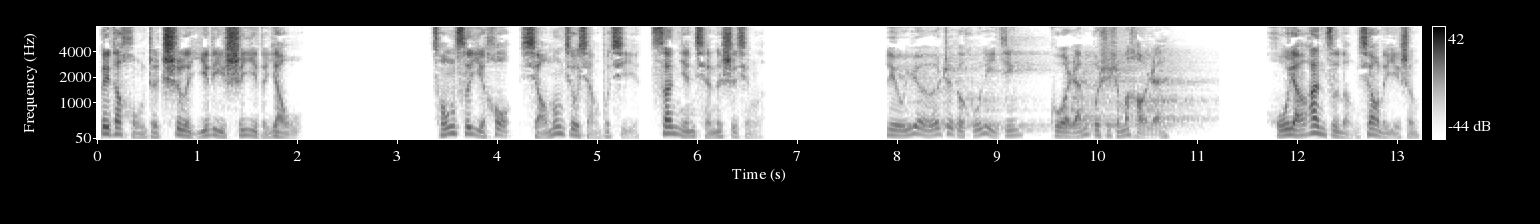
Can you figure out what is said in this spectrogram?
被他哄着吃了一粒失忆的药物。从此以后，小梦就想不起三年前的事情了。柳月娥这个狐狸精果然不是什么好人。胡杨暗自冷笑了一声。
